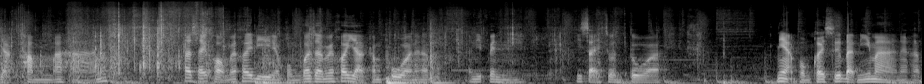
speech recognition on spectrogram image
อยากทำอาหาร ถ้าใช้ของไม่ค่อยดีเนี่ยผมก็จะไม่ค่อยอยากทำครัวนะครับ อันนี้เป็นนิสัยส่วนตัว เนี่ยผมเคยซื้อแบบนี้มานะครับ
